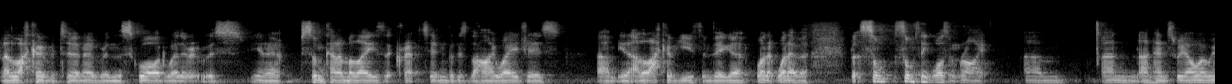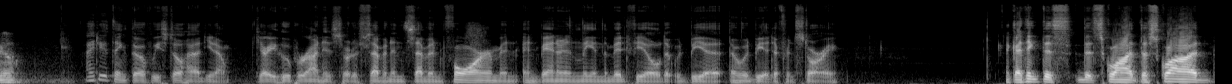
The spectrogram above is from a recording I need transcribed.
a lack of turnover in the squad, whether it was you know some kind of malaise that crept in because of the high wages, um, you know a lack of youth and vigor, whatever. But some something wasn't right, um, and and hence we are where we are. I do think though, if we still had you know Gary Hooper on his sort of seven and seven form, and, and Bannan and Lee in the midfield, it would be a that would be a different story. Like I think this the squad the squad,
